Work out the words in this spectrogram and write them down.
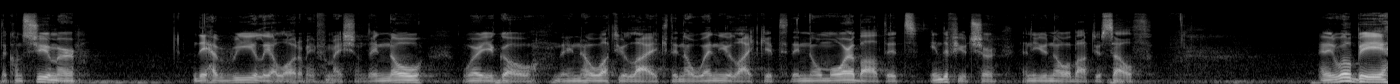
the consumer. They have really a lot of information. They know where you go, they know what you like, they know when you like it, they know more about it in the future than you know about yourself. And it will be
